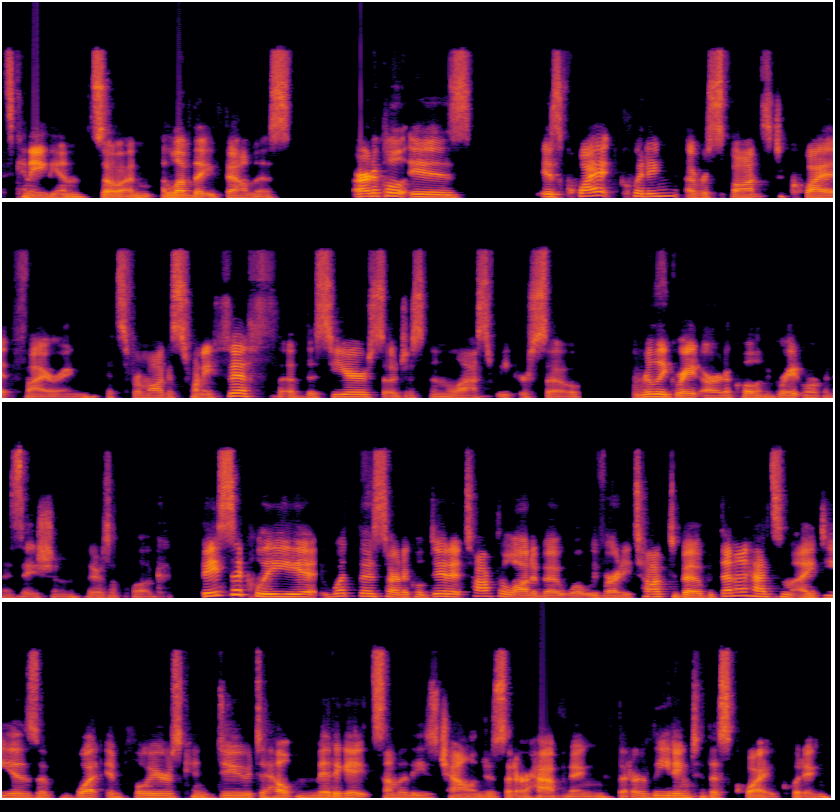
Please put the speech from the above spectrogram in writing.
It's Canadian. So I'm, I love that you found this. Article is Is Quiet Quitting a Response to Quiet Firing? It's from August 25th of this year, so just in the last week or so. Really great article and great organization. There's a plug. Basically, what this article did, it talked a lot about what we've already talked about, but then it had some ideas of what employers can do to help mitigate some of these challenges that are happening that are leading to this quiet quitting.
